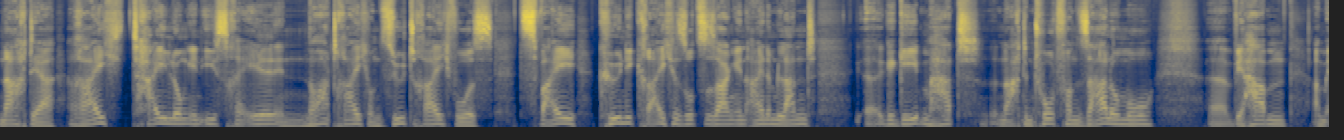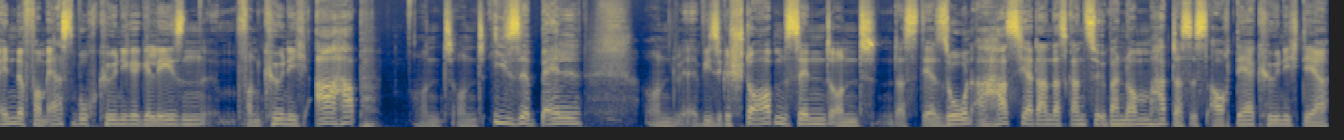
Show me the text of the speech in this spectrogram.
nach der Reichsteilung in Israel in Nordreich und Südreich, wo es zwei Königreiche sozusagen in einem Land äh, gegeben hat nach dem Tod von Salomo. Äh, wir haben am Ende vom ersten Buch Könige gelesen von König Ahab und, und Isabel und wie sie gestorben sind und dass der Sohn Ahasja dann das Ganze übernommen hat. Das ist auch der König, der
